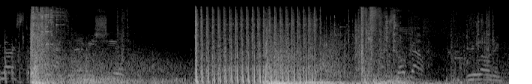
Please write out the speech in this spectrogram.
Throwing arc star at an enemy shield. Smoke out. Reloading.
